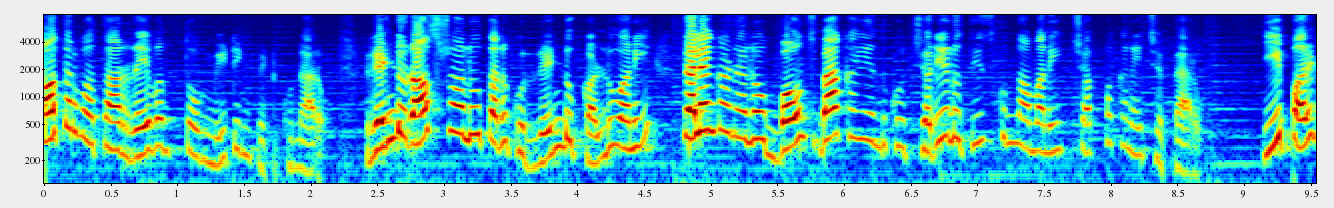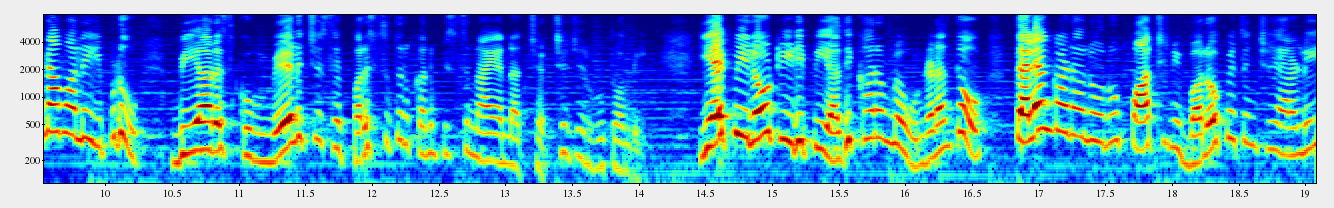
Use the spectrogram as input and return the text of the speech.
ఆ తర్వాత రేవంత్తో మీటింగ్ పెట్టుకున్నారు. రెండు రాష్ట్రాలు తనకు రెండు కళ్ళు అని తెలంగాణలో బౌన్స్ బ్యాక్ అయ్యేందుకు చర్యలు తీసుకుందామని చెప్పకనే చెప్పారు. ఈ పరిణామాలే ఇప్పుడు బీఆర్ఎస్కు మేలు చేసే పరిస్థితులు కనిపిస్తున్నాయన్న చర్చ జరుగుతోంది. ఏపీలో టీడీపీ అధికారంలో ఉండడంతో తెలంగాణలోనూ పార్టీని బలోపేతం చేయాలని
